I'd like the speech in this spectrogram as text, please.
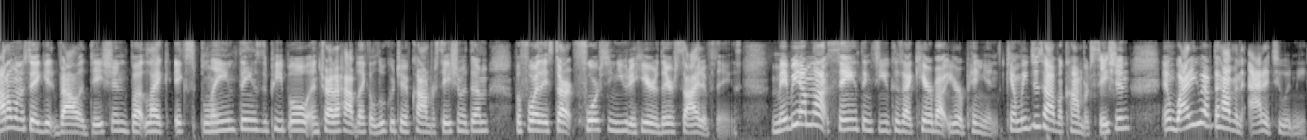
I don't want to say get validation, but like explain things to people and try to have like a lucrative conversation with them before they start forcing you to hear their side of things. Maybe I'm not saying things to you because I care about your opinion. Can we just have a conversation? And why do you have to have an attitude with me?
